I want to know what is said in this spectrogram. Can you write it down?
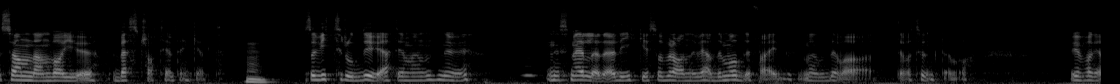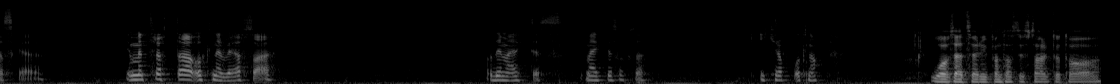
söndagen var ju best shot helt enkelt. mm. Så vi trodde ju att ja, men nu, nu smäller det. Det gick ju så bra när vi hade modified, men det var, det var tungt ändå. Vi var ganska ja, men trötta och nervösa. Och det märktes, märktes också i kropp och knopp. Oavsett så är det ju fantastiskt starkt att ta,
